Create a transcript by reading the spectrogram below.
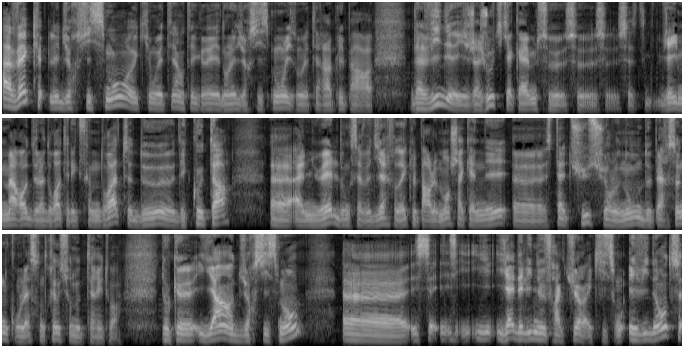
avec les durcissements euh, qui ont été intégrés. Dans les durcissements, ils ont été rappelés par euh, David, et j'ajoute qu'il y a quand même cette vieille marotte de la droite et l'extrême droite de, des quotas annuels. Donc ça veut dire qu'il faudrait que le Parlement, chaque année, statue sur le nombre de personnes qu'on laisse entrer sur notre territoire. Donc il y a un durcissement. Euh, il y a des lignes de fracture qui sont évidentes.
